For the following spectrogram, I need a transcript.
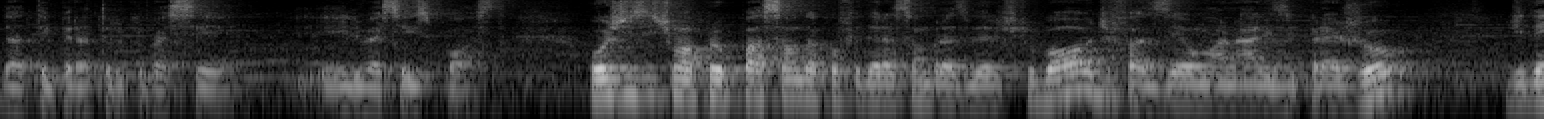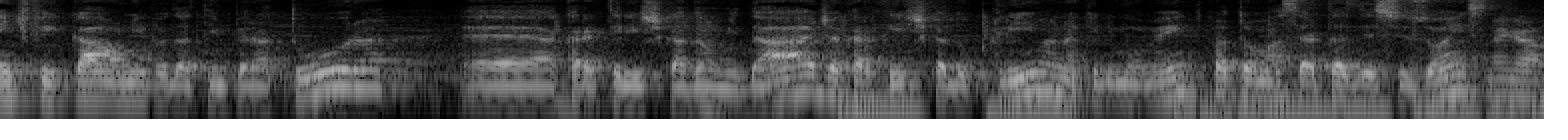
da temperatura que vai ser, ele vai ser exposta. Hoje existe uma preocupação da Confederação Brasileira de Futebol de fazer uma análise pré-jogo de identificar o nível da temperatura, é, a característica da umidade, a característica do clima naquele momento para tomar certas decisões, Legal.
